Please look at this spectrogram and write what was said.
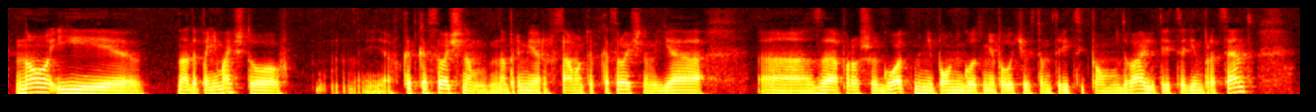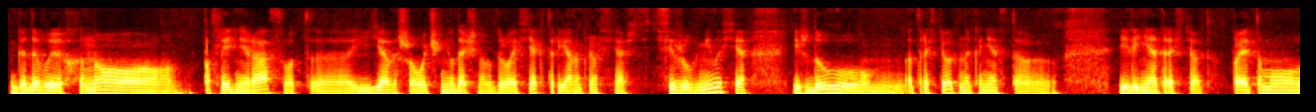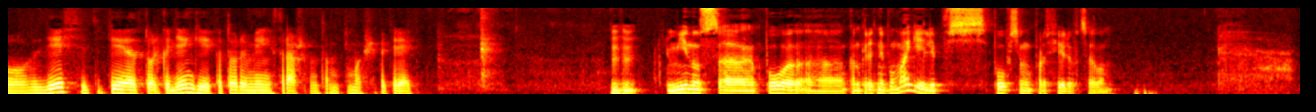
Но и надо понимать, что в в краткосрочном, например, в самом краткосрочном я за прошлый год, ну не помню год, у меня получилось там 30, по-моему, 2 или 31 процент годовых, но последний раз вот э, я зашел очень неудачно в игровой сектор, я, например, сейчас сижу в минусе и жду, отрастет наконец-то или не отрастет. Поэтому здесь те только деньги, которые мне не страшно там вообще потерять. Угу. Минус э, по э, конкретной бумаге или по всему портфелю в целом?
